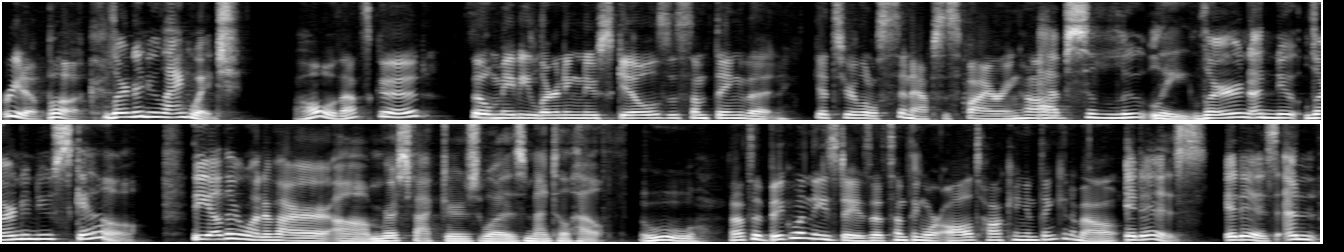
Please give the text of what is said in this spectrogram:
read a book. learn a new language. Oh, that's good. So maybe learning new skills is something that gets your little synapses firing, huh? Absolutely. Learn a new learn a new skill. The other one of our um, risk factors was mental health. Ooh, that's a big one these days. That's something we're all talking and thinking about. It is. It is. And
